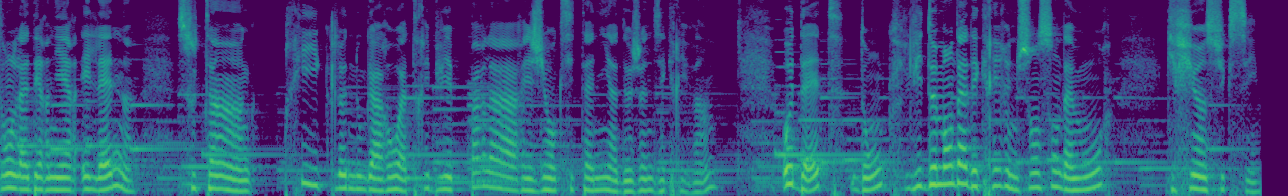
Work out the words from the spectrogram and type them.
dont la dernière, Hélène, soutint un prix Claude Nougaro attribué par la région Occitanie à de jeunes écrivains. Odette, donc, lui demanda d'écrire une chanson d'amour qui fut un succès.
